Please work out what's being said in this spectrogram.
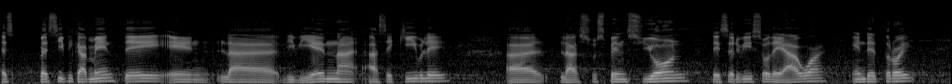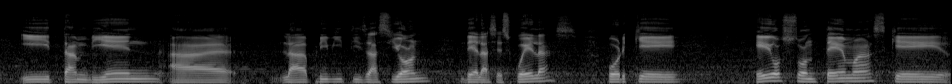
específicamente en la vivienda asequible, uh, la suspensión de servicio de agua en Detroit y también uh, la privatización de las escuelas, porque ellos son temas que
